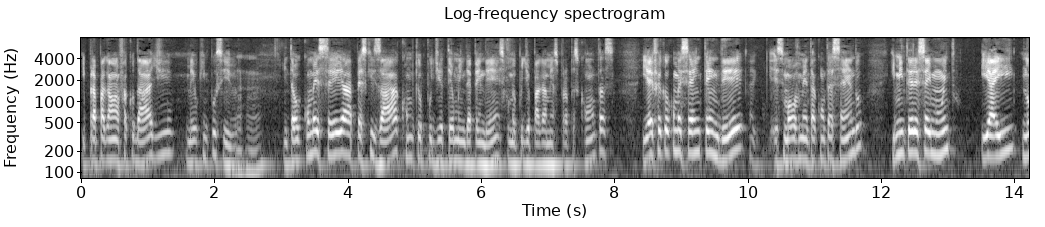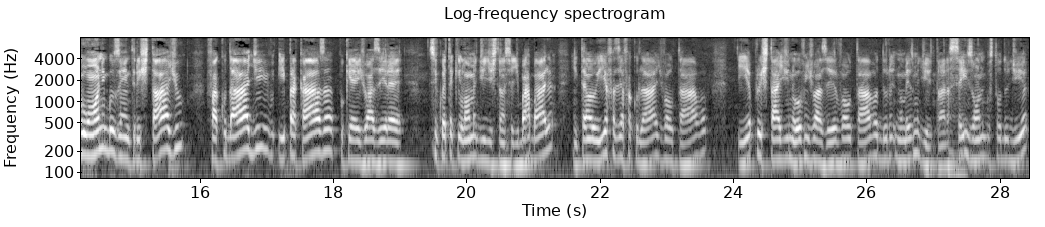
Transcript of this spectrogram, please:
e para pagar uma faculdade meio que impossível. Uhum. Então eu comecei a pesquisar como que eu podia ter uma independência, como eu podia pagar minhas próprias contas. E aí foi que eu comecei a entender esse movimento acontecendo e me interessei muito. E aí no ônibus entre estágio, faculdade ir para casa, porque Juazeiro é 50 quilômetros de distância de Barbalha. Então eu ia fazer a faculdade, voltava, ia para o estágio de novo em Juazeiro, voltava no mesmo dia. Então era seis ônibus todo dia.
